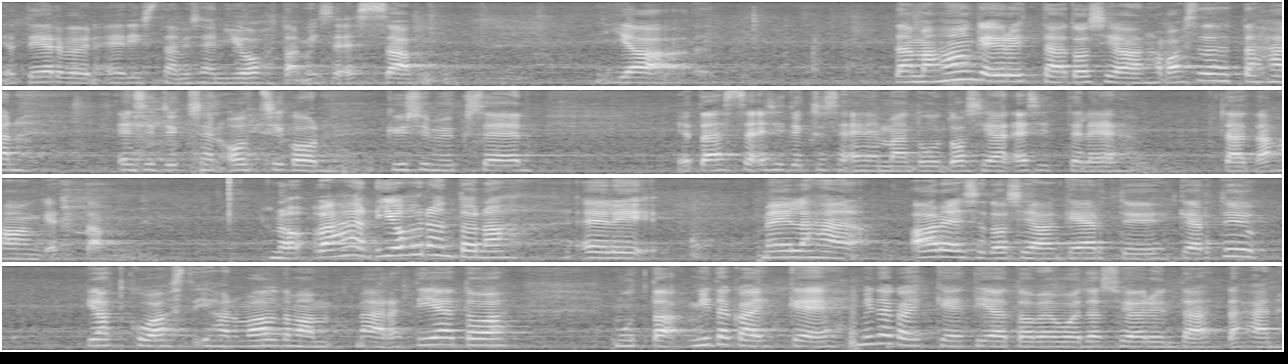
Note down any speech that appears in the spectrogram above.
ja terveyden edistämisen johtamisessa. Ja tämä hanke yrittää tosiaan vastata tähän esityksen otsikon kysymykseen. Ja tässä esityksessä enemmän tuun tosiaan esittelee tätä hanketta. No vähän johdantona, eli meillähän arjessa tosiaan kertyy, kertyy jatkuvasti ihan valtavan määrä tietoa, mutta mitä kaikkea, mitä kaikkea tietoa me voitaisiin hyödyntää tähän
